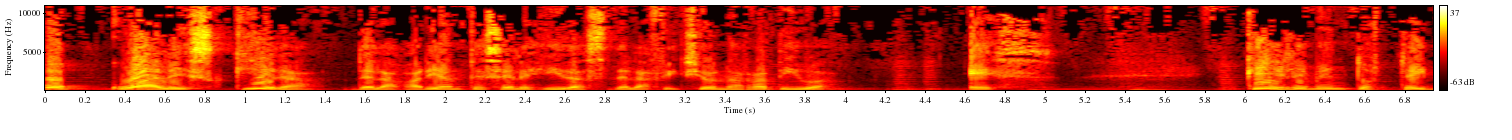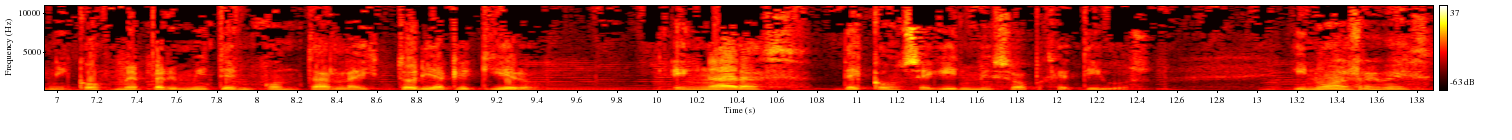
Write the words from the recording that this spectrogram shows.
o cualesquiera de las variantes elegidas de la ficción narrativa es qué elementos técnicos me permiten contar la historia que quiero en aras de conseguir mis objetivos y no al revés.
